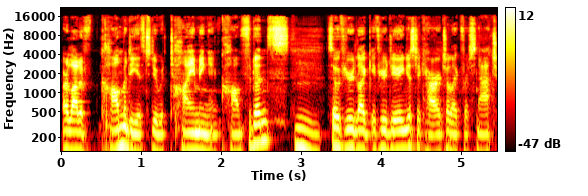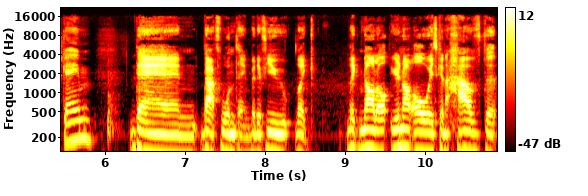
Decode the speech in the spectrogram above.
or a lot of comedy is to do with timing and confidence. Mm. So if you're like if you're doing just a character like for Snatch Game, then that's one thing. But if you like, like not all, you're not always going to have the,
